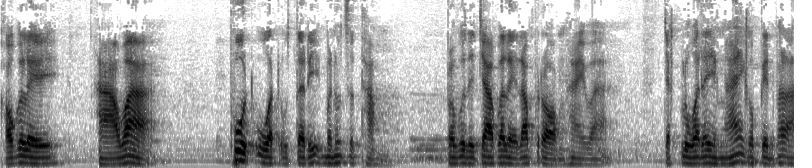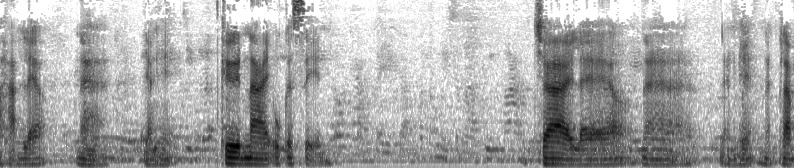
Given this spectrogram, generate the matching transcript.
เขาก็เลยหาว่าพูดอวดอุตริมนุสธรรม พระพุทธเจ้าก็เลยรับรองให้ว่า จะกลัวได้ยังไงก็เป็นพระอรหันต์แล้วนะอย่างนี้คือนายอุกเสนใช่แล้วนะอย่างนี้นะครับ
